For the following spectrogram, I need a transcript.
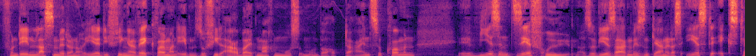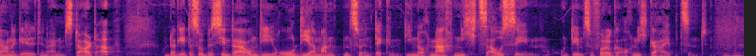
Von denen lassen wir dann auch eher die Finger weg, weil man eben so viel Arbeit machen muss, um überhaupt da reinzukommen. Äh, wir sind sehr früh. Also wir sagen, wir sind gerne das erste externe Geld in einem Startup. Und da geht es so ein bisschen darum, die Rohdiamanten zu entdecken, die noch nach nichts aussehen und demzufolge auch nicht gehypt sind. Mhm.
